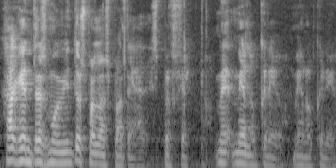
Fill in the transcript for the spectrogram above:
Hack en tres movimientos para las plateadas. Perfecto. Me, lo creo, me lo creo.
